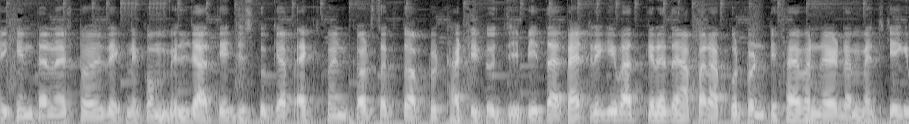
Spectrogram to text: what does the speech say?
की इंटरनल स्टोरेज देखने को मिल जाती है, जिसको कि आप एक्सपेंड कर सकते हो up to thirty two GB तक। बैटरी की बात करें तो यहाँ पर आपको ट्वेंटी फाइव हंड्रेड की एक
